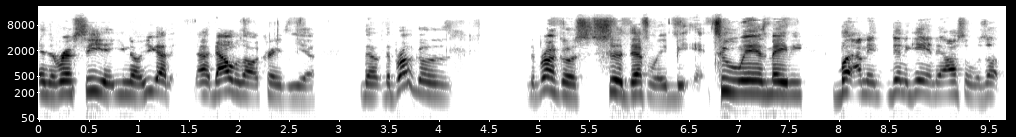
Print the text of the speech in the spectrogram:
and the ref see it. You know you got that, that was all crazy. Yeah, the the Broncos the Broncos should definitely be two wins maybe. But I mean, then again, they also was up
